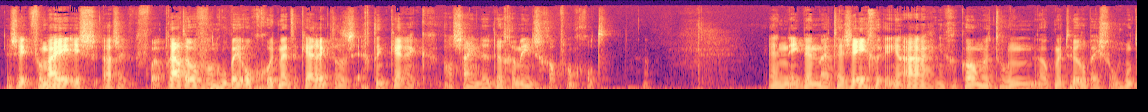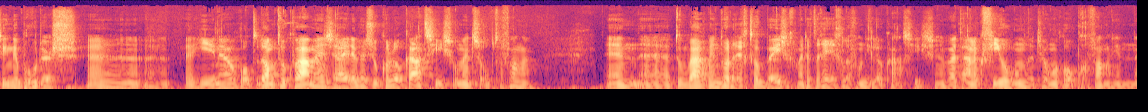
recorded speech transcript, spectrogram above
Dus voor mij is, als ik praat over van hoe ben je opgegroeid met de kerk, dat is echt een kerk als zijnde de gemeenschap van God. En ik ben met zee in aanraking gekomen toen ook met de Europese ontmoeting de broeders hier naar Rotterdam toe kwamen en zeiden we zoeken locaties om mensen op te vangen. En uh, toen waren we in Dordrecht ook bezig met het regelen van die locaties. En we uiteindelijk 400 jongeren opgevangen in,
